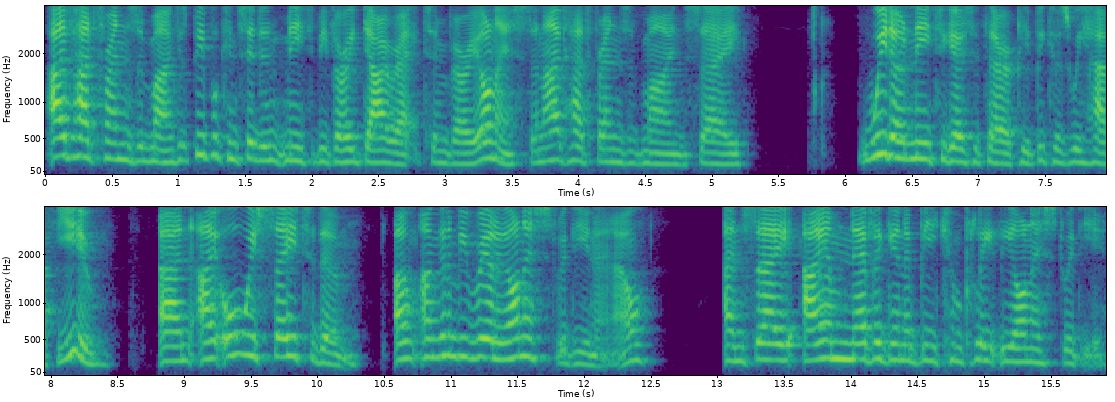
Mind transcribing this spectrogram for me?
I've had friends of mine, because people consider me to be very direct and very honest, and I've had friends of mine say, We don't need to go to therapy because we have you. And I always say to them, I'm, I'm going to be really honest with you now and say, I am never going to be completely honest with you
